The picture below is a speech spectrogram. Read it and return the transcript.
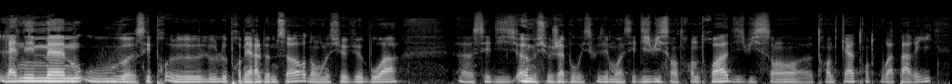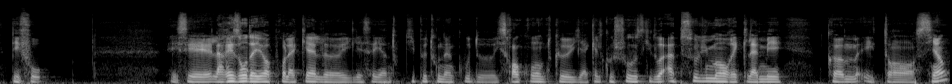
l'année même où c'est le, premier album sort. Donc Monsieur Vieuxbois, c'est Monsieur Jabot, excusez-moi, c'est 1833, 1834. On trouve à Paris des faux. Et c'est la raison d'ailleurs pour laquelle il essaye un tout petit peu tout d'un coup de, il se rend compte qu'il y a quelque chose qui doit absolument réclamer comme étant sien,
